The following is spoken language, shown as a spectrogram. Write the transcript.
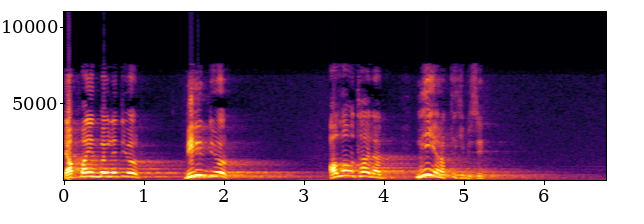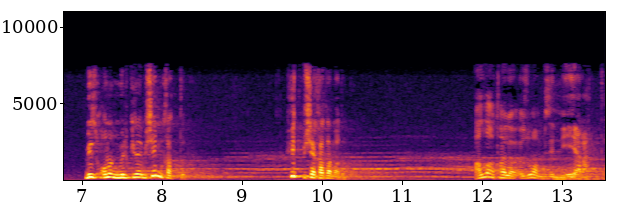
Yapmayın böyle diyor. Bilin diyor. Allahu Teala niye yarattı ki bizi? Biz onun mülküne bir şey mi kattık? Hiçbir şey katamadık. allah Teala o zaman bizi niye yarattı?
